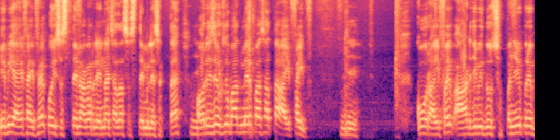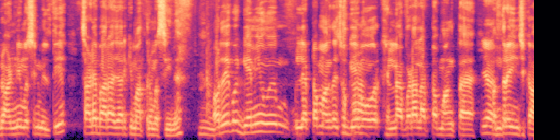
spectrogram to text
ये भी आई फाइव है कोई सस्ते में अगर लेना चाहता सस्ते में ले सकता है। और इसे उसके बाद मेरे पास आता है i five G core i five आठ जीबी दो छप्पन जीबी पूरी ब्रांड न्यू मशीन मिलती है। साढ़े बारह हज़ार की मात्र मशीन है। हम्म। और देखो कोई गेमिंग लैपटॉप माँगता है जिसको गेम ओवर खेलना है बड़ा लैपटॉप माँगता है पंद्रह इंच का।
